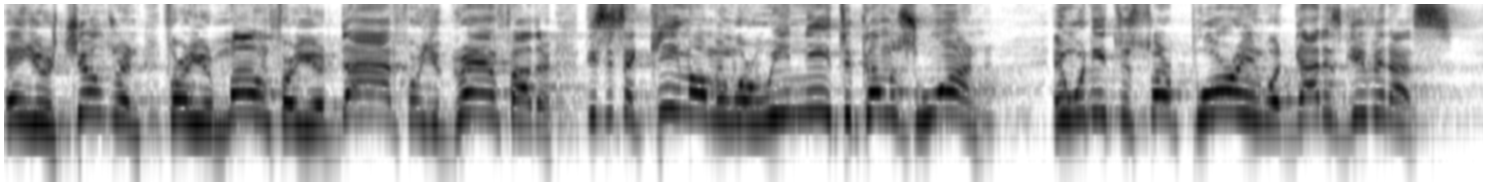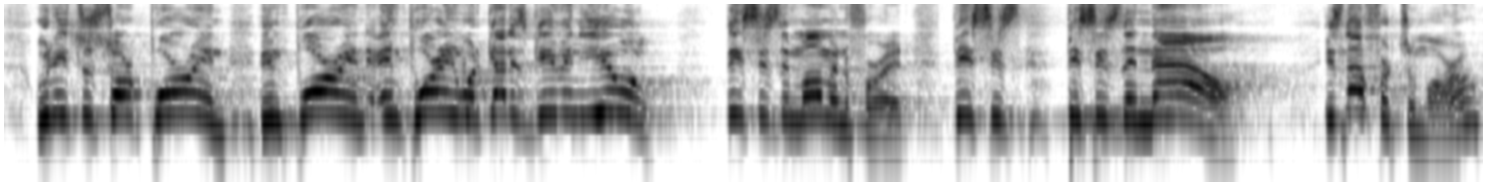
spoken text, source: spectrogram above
and your children, for your mom, for your dad, for your grandfather. This is a key moment where we need to come as one and we need to start pouring what God has given us. We need to start pouring and pouring and pouring what God has given you. This is the moment for it. This is this is the now. It's not for tomorrow.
